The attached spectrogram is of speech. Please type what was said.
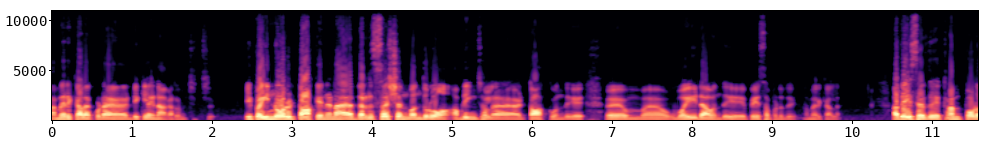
அமெரிக்காவில் கூட டிக்ளைன் ஆக ஆரம்பிச்சிச்சு இப்போ இன்னொரு டாக் என்னென்னா த ரிசெஷன் வந்துடும் அப்படின்னு சொல்ல டாக் வந்து வைடாக வந்து பேசப்படுது அமெரிக்காவில் அதே சேர்த்து ட்ரம்ப்போட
